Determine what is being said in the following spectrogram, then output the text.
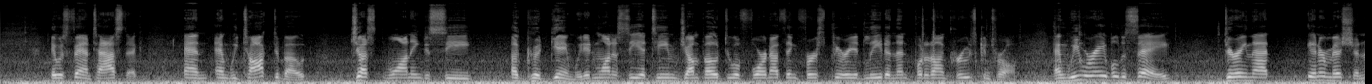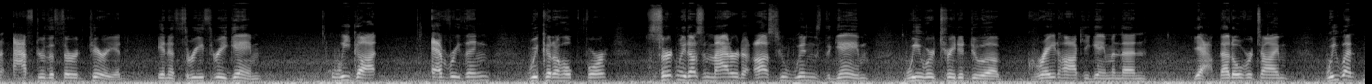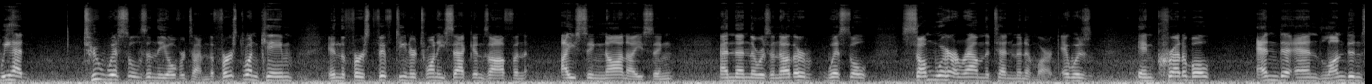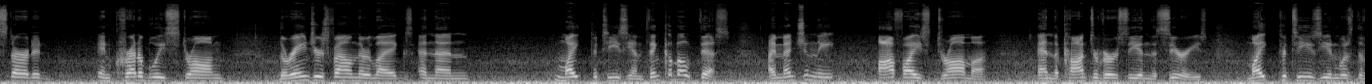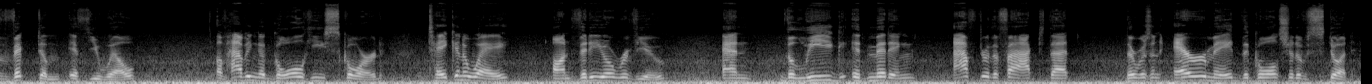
It was fantastic. And and we talked about just wanting to see a good game. We didn't want to see a team jump out to a 4 0 first period lead and then put it on cruise control. And we were able to say during that intermission after the third period in a 3 3 game, we got everything we could have hoped for. Certainly doesn't matter to us who wins the game. We were treated to a great hockey game. And then, yeah, that overtime, we went, we had two whistles in the overtime. The first one came in the first 15 or 20 seconds off an icing, non icing. And then there was another whistle somewhere around the 10 minute mark. It was incredible, end to end. London started incredibly strong. The Rangers found their legs, and then Mike Petizian. Think about this. I mentioned the off ice drama and the controversy in the series. Mike Petizian was the victim, if you will, of having a goal he scored taken away on video review and the league admitting after the fact that there was an error made, the goal should have stood.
